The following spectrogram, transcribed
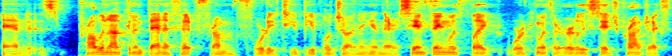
and it's probably not going to benefit from 42 people joining in there. Same thing with like working with our early stage projects.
